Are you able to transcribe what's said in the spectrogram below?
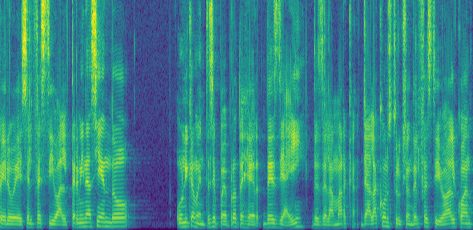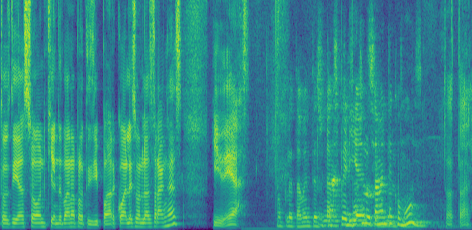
pero es el festival, termina siendo únicamente se puede proteger desde ahí, desde la marca. Ya la construcción del festival, cuántos días son, quiénes van a participar, cuáles son las franjas, ideas. Completamente, es una experiencia. Es absolutamente común. Total.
